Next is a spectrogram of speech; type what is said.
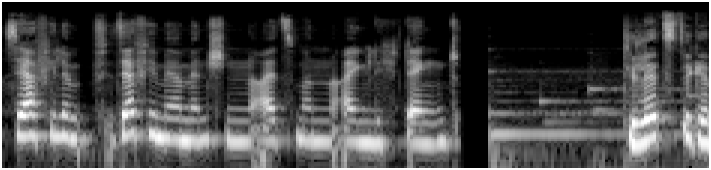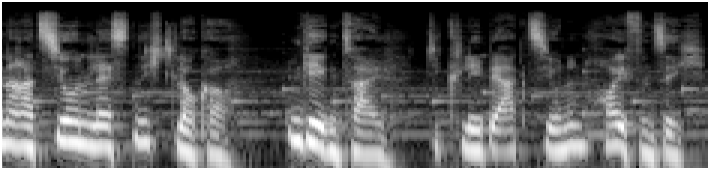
sehr viele, sehr viel mehr Menschen, als man eigentlich denkt. Die letzte Generation lässt nicht locker. Im Gegenteil, die Klebeaktionen häufen sich.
